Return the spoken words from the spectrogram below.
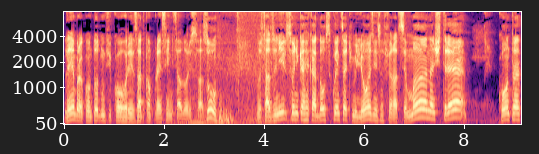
Lembra quando todo mundo ficou horrorizado com a presença inicial do Ouriço Azul? Nos Estados Unidos, Sonic arrecadou 57 milhões em seu final de semana, estreia contra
